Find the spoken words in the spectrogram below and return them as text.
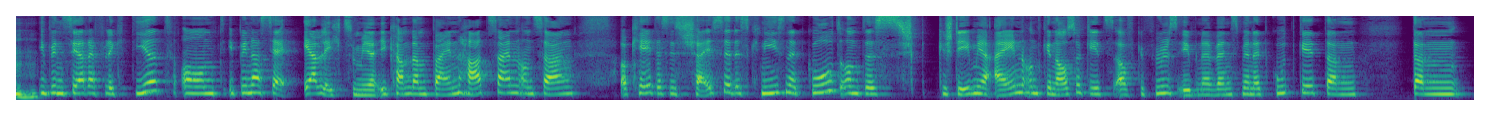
Mhm. Ich bin sehr reflektiert und ich bin auch sehr ehrlich zu mir. Ich kann dann beinhart sein und sagen, okay, das ist scheiße, das Knie ist nicht gut und das gestehe mir ein und genauso geht's auf Gefühlsebene. Wenn es mir nicht gut geht, dann, dann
